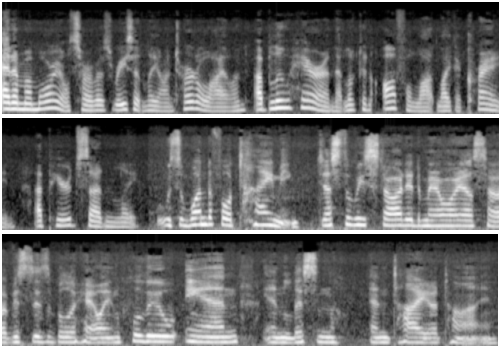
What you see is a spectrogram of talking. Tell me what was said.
At a memorial service recently on Turtle Island, a blue heron that looked an awful lot like a crane appeared suddenly. It was wonderful timing. Just as we started the memorial service, this blue heron flew in and listened entire time.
